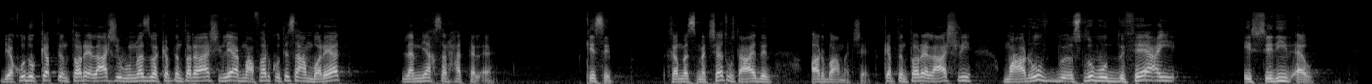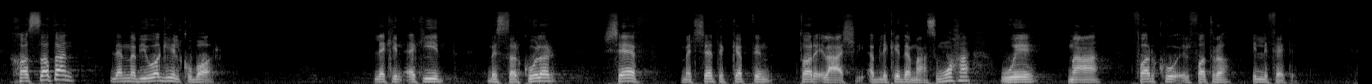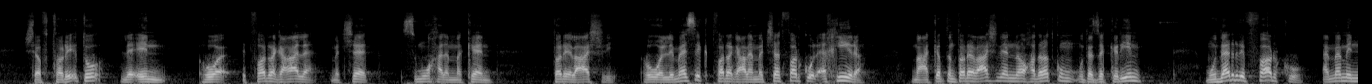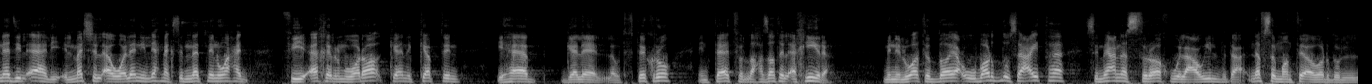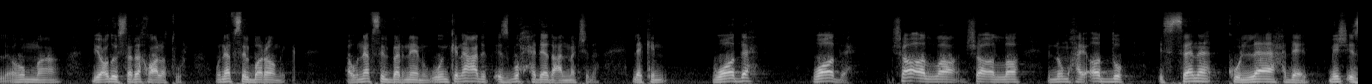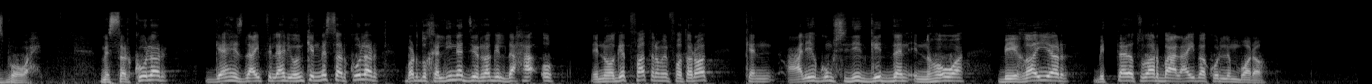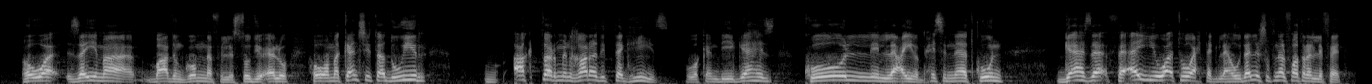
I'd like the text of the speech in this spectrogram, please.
بيقوده الكابتن طارق العشري وبالمناسبه الكابتن طارق العشري لعب مع فاركو تسع مباريات لم يخسر حتى الآن. كسب خمس ماتشات وتعادل أربع ماتشات. كابتن طارق العشري معروف بأسلوبه الدفاعي الشديد قوي خاصة لما بيواجه الكبار. لكن أكيد مستر كولر شاف ماتشات الكابتن طارق العشري قبل كده مع سموحة ومع فاركو الفترة اللي فاتت. شاف طريقته لأن هو اتفرج على ماتشات سموحة لما كان طارق العشري هو اللي ماسك اتفرج على ماتشات فاركو الأخيرة مع الكابتن طارق العشري لأن لو حضراتكم متذكرين مدرب فاركو أمام النادي الأهلي الماتش الأولاني اللي إحنا كسبناه 2-1 في آخر المباراة كان الكابتن إيهاب جلال. لو تفتكروا انتهت في اللحظات الأخيرة من الوقت الضايع. وبرضه ساعتها سمعنا الصراخ والعويل بتاع نفس المنطقة برضه اللي هم بيقعدوا يصرخوا على طول ونفس البرامج أو نفس البرنامج ويمكن قعدت أسبوع حداد على الماتش ده. لكن واضح واضح إن شاء الله إن شاء الله إنهم هيقضوا السنة كلها حداد مش أسبوع واحد. مستر كولر جاهز لعيبة الأهلي ويمكن مستر كولر برضو خليني أدي الراجل ده حقه لأنه جت فترة من الفترات كان عليه هجوم شديد جدا إن هو بيغير بالثلاث والأربع لعيبة كل مباراة. هو زي ما بعض نجومنا في الاستوديو قالوا هو ما كانش تدوير أكتر من غرض التجهيز. هو كان بيجهز كل اللعيبة بحيث إنها تكون جاهزة في أي وقت هو يحتاج لها. وده اللي شفناه الفترة اللي فاتت.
